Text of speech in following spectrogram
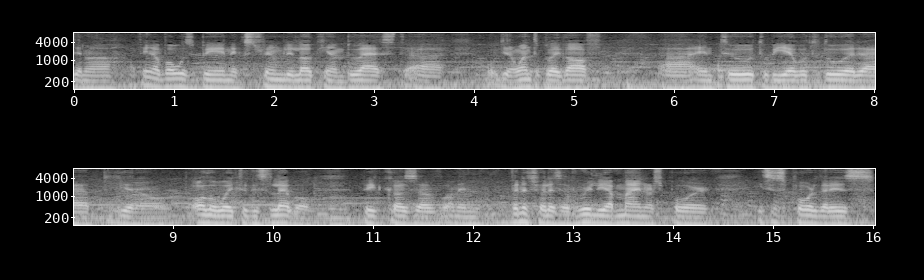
you know, I think I've always been extremely lucky and blessed. Uh, you know, one to play golf, uh, and two to be able to do it. Uh, you know, all the way to this level, because of I mean, Venezuela is a really a minor sport. It's a sport that is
